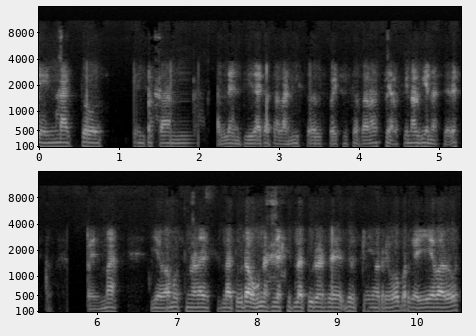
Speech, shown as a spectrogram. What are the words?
en actos que impactan la entidad catalanista de los países catalanes, que al final viene a ser esto. Pues más, llevamos una legislatura unas legislaturas de, del señor Ribó, porque ya lleva dos,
